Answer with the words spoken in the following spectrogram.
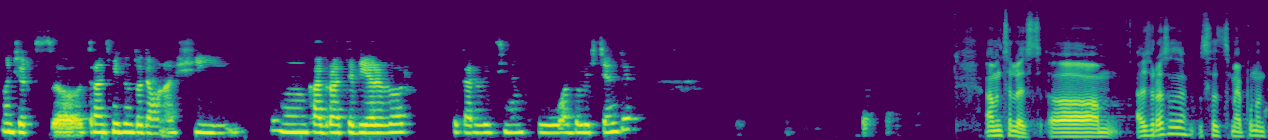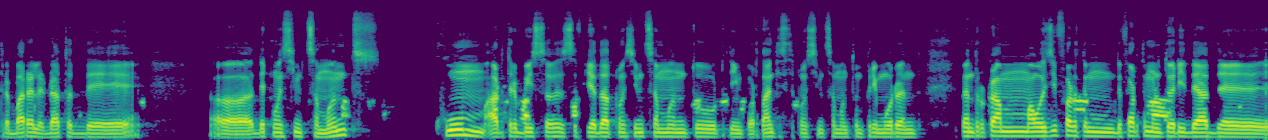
încerc să transmit întotdeauna și în cadrul atelierelor pe care le ținem cu adolescente. Am înțeles. Uh, aș vrea să, să-ți mai pun o întrebare legată de, uh, de consimțământ. Cum ar trebui să, să fie dat consimțământul? De important este consimțământul în primul rând, pentru că am auzit foarte, de foarte multe ori ideea de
